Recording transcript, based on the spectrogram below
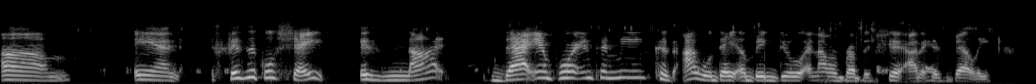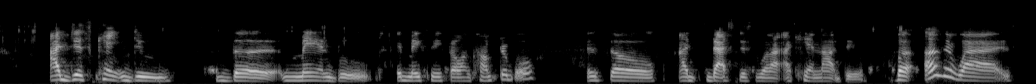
Um, and physical shape is not that important to me because I will date a big dude and I will rub the shit out of his belly. I just can't do the man boobs. It makes me feel uncomfortable. And so I that's just what I, I cannot do. But otherwise,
